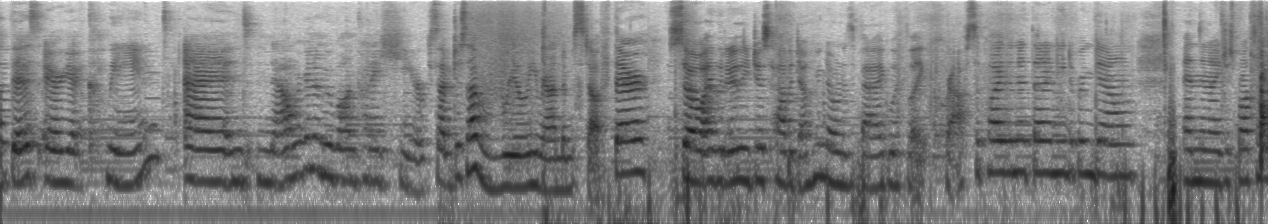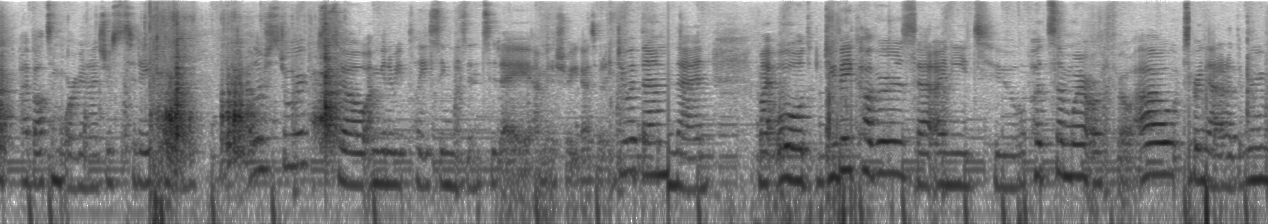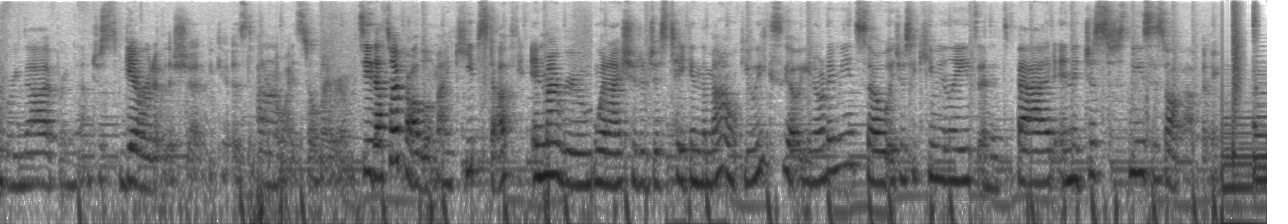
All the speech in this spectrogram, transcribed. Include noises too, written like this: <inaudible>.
got this area cleaned and now we're gonna move on kind of here because I just have really random stuff there. So I literally just have a Dunkin' Donuts bag with like craft supplies in it that I need to bring down. And then I just bought some, I bought some organizers today from the dollar store. So I'm gonna be placing these in today. I'm gonna show you guys what I do with them. And then my old duvet covers that I need to put somewhere or throw out. Bring that out of the room, bring that, bring that. Just get rid of this shit because I don't know why it's still in my room. See, that's my problem. I keep stuff in my room when I should have just taken them out a few weeks ago, you know what I mean? So it just accumulates and it's bad and it just, needs to stop happening.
